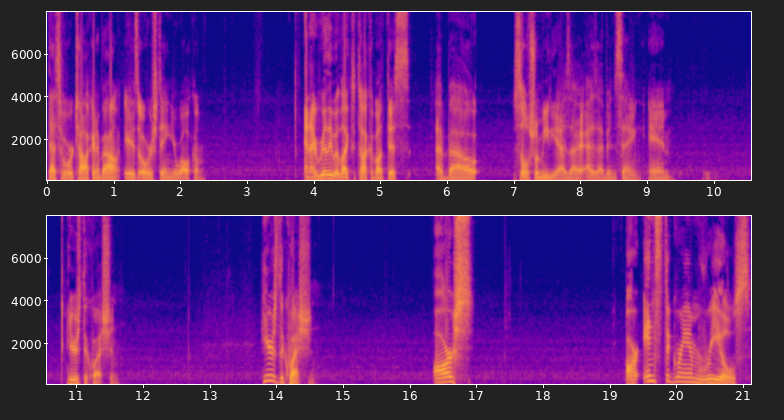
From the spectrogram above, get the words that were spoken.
that's what we're talking about is overstaying your welcome. And I really would like to talk about this about social media as I as I've been saying. And here's the question. Here's the question. Are are Instagram Reels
